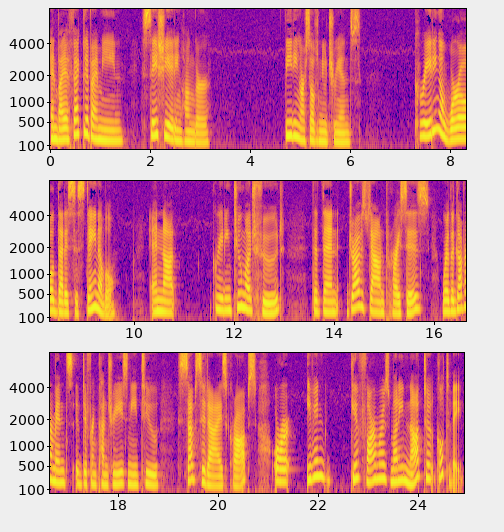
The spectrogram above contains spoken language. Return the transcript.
And by effective, I mean satiating hunger, feeding ourselves nutrients, creating a world that is sustainable and not creating too much food that then drives down prices where the governments of different countries need to subsidize crops or even give farmers money not to cultivate.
